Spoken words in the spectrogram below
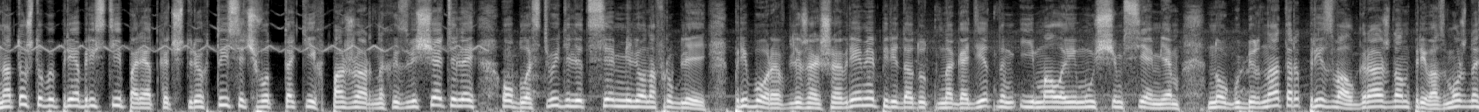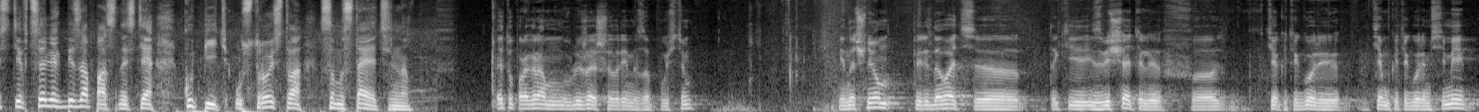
На то, чтобы приобрести порядка 4000 вот таких пожарных извещателей, область выделит 7 миллионов рублей. Приборы в ближайшее время передадут многодетным и малоимущим семьям. Но губернатор призвал граждан при возможности в целях безопасности купить устройство самостоятельно. Эту программу мы в ближайшее время запустим. И начнем передавать э, такие извещатели в, в те категории, тем категориям семей,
